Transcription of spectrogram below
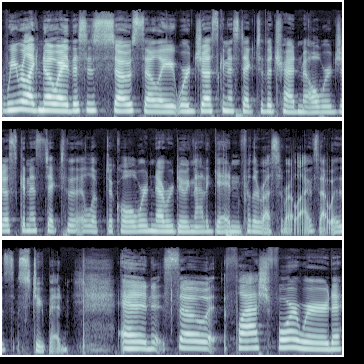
we were like, no way, this is so silly. We're just going to stick to the treadmill. We're just going to stick to the elliptical. We're never doing that again for the rest of our lives. That was stupid. And so, flash forward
